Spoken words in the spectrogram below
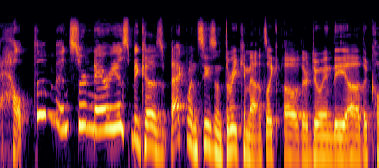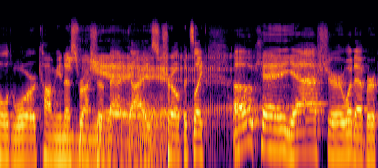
helped them in certain areas because back when season three came out, it's like, oh, they're doing the uh, the Cold War, communist Russia bad guys trope. It's like, okay, yeah, sure, whatever.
